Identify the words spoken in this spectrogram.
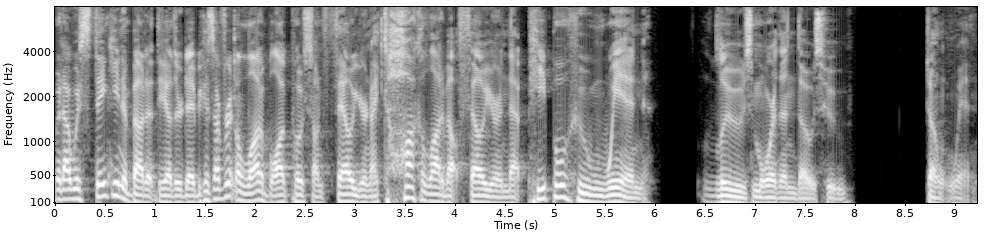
But I was thinking about it the other day because I've written a lot of blog posts on failure and I talk a lot about failure and that people who win lose more than those who don't win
